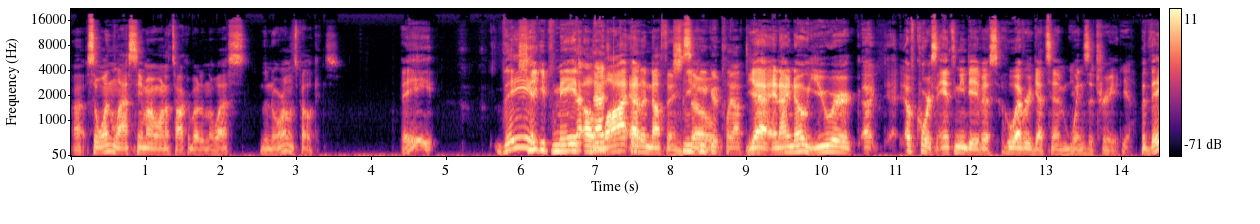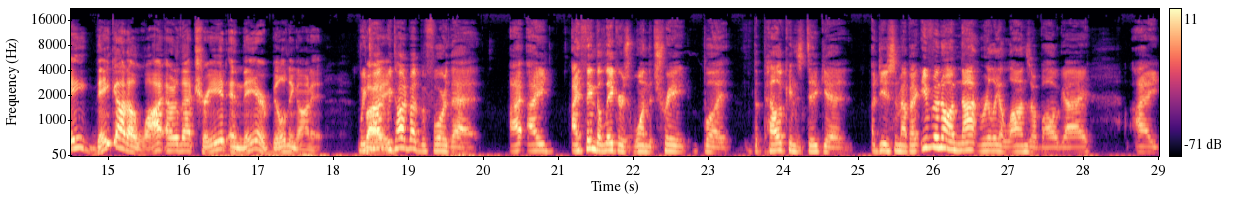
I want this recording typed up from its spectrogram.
Uh, so one last team I want to talk about in the West, the New Orleans Pelicans. They they Sneaky- made that- a that- lot that out of nothing. Sneaky so good playoff. Team. yeah, and I know you were, uh, of course, Anthony Davis. Whoever gets him wins the trade. Yeah. But they they got a lot out of that trade, and they are building on it. we by- talked we talked about before that I, I I think the Lakers won the trade, but the Pelicans did get a decent amount back. Even though I'm not really a Lonzo Ball guy, I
